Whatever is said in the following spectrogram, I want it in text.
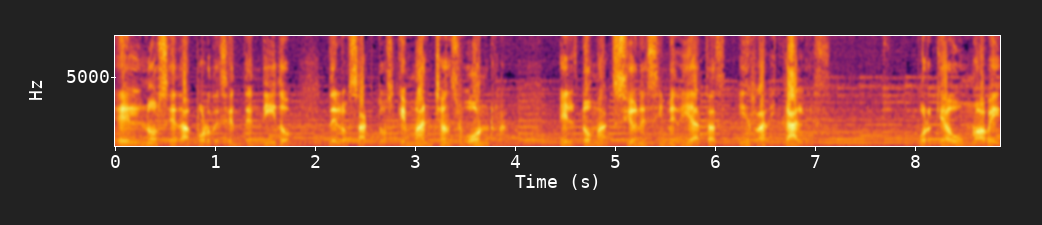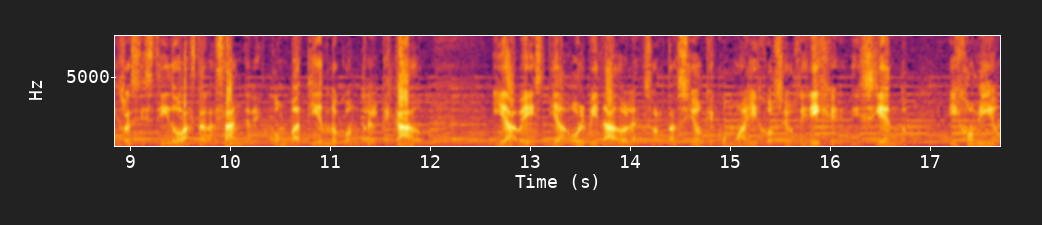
Él no se da por desentendido de los actos que manchan su honra. Él toma acciones inmediatas y radicales. Porque aún no habéis resistido hasta la sangre, combatiendo contra el pecado, y habéis ya olvidado la exhortación que como a hijos se os dirige, diciendo, Hijo mío,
